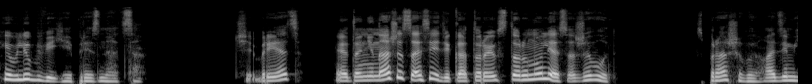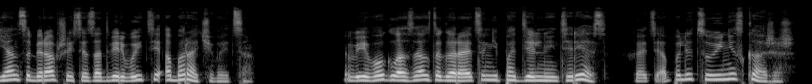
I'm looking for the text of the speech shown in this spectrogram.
и в любви ей признаться. Чебрец? Это не наши соседи, которые в сторону леса живут?» Спрашиваю, а Демьян, собиравшийся за дверь выйти, оборачивается. В его глазах загорается неподдельный интерес, хотя по лицу и не скажешь.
